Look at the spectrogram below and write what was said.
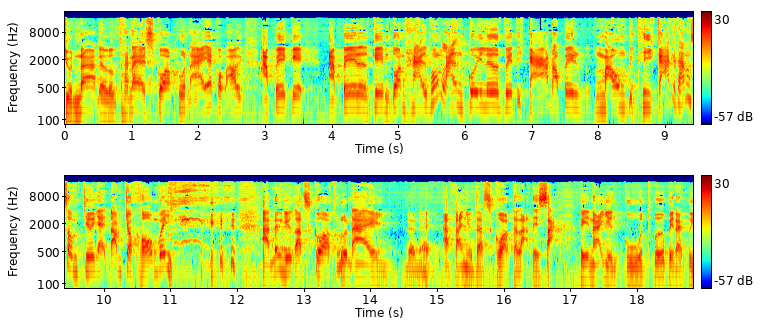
ជួនណាដែលលោកថាណែឲ្យស្គាល់ខ្លួនឯងកុំឲ្យអាពេលគេ អាពេលគេមិនទាន់ហៅផងឡើងអង្គុយលើវេទិកាដល់ពេលម៉ោងពិធីការគេថាសូមអញ្ជើញឲ្យដំចុះក្រោមវិញអានឹងយើងអត់ស្គាល់ខ្លួនឯងហ្នឹងហើយអត្តញ្ញតាស្គាល់កលៈទេសៈពេលណាយើងគួរធ្វើពេលណាគឺ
